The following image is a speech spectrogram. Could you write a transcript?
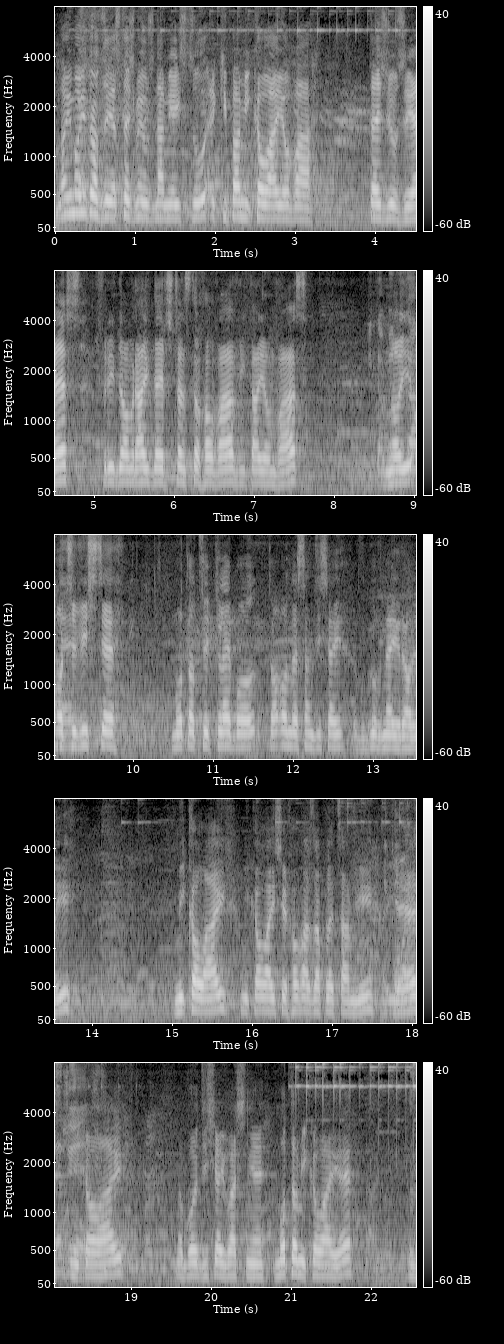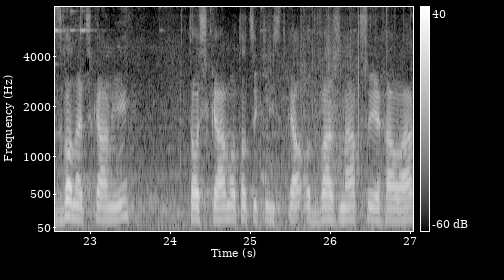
No i moi drodzy, jesteśmy już na miejscu. Ekipa Mikołajowa też już jest. Freedom Riders Częstochowa, witają Was. No i oczywiście motocykle, bo to one są dzisiaj w głównej roli. Mikołaj, Mikołaj się chowa za plecami. jest. Mikołaj. No bo dzisiaj właśnie moto Mikołaje z dzwoneczkami. Tośka, motocyklistka, odważna, przyjechała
